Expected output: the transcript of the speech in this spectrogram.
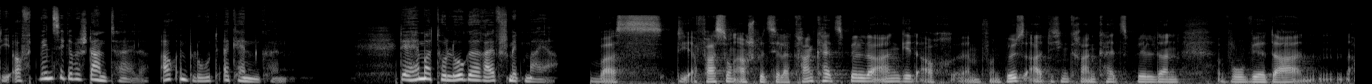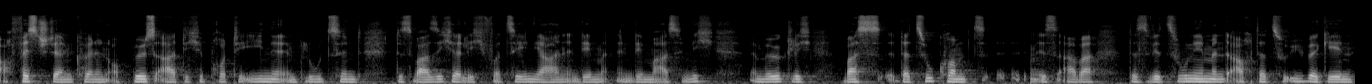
die oft winzige Bestandteile, auch im Blut, erkennen können. Der Hämatologe Ralf Schmidtmeier was die Erfassung auch spezieller Krankheitsbilder angeht, auch ähm, von bösartigen Krankheitsbildern, wo wir da auch feststellen können, ob bösartige Proteine im Blut sind. Das war sicherlich vor zehn Jahren in dem, in dem Maße nicht möglich. Was dazu kommt, ist aber, dass wir zunehmend auch dazu übergehen,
